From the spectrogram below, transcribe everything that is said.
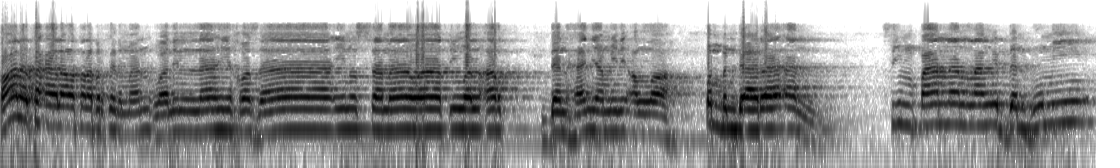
Qala ta'ala Allah Ta'ala berfirman, "Walillahi khazainus samawati wal ard" dan hanya milik Allah pembendaharaan simpanan langit dan bumi,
